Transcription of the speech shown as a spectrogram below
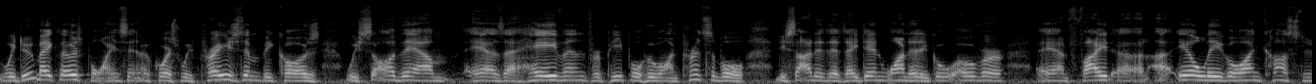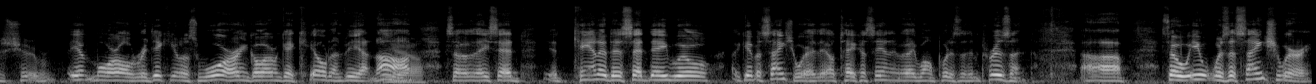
we do make those points, and of course we praised them because we saw them as a haven for people who, on principle, decided that they didn't want to go over and fight an uh, illegal, unconstitutional, immoral, ridiculous war and go over and get killed in Vietnam. Yeah. So they said Canada said they will give us sanctuary. They'll take us in and they won't put us in prison. Uh, so it was a sanctuary.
